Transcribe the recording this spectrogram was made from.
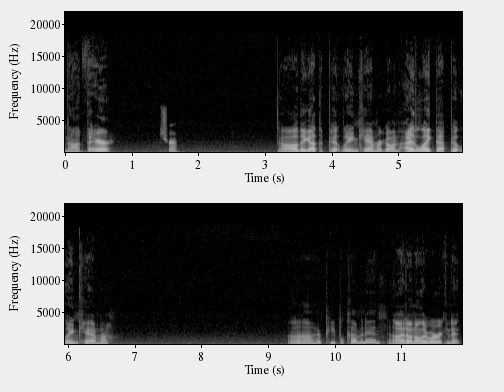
not there. Sure. Oh, they got the pit lane camera going. I like that pit lane camera. Uh, are people coming in? I don't know. They're working it.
